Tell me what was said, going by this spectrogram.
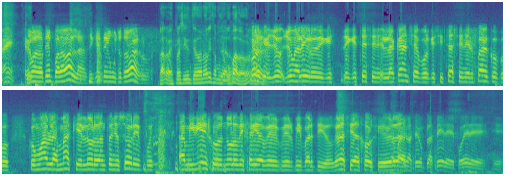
¿Eh? No me ha dado tiempo a lavarla, así que tengo mucho trabajo. Claro, es presidente de honor y está muy ocupado, ¿no? Jorge, yo, yo me alegro de que, de que estés en, la cancha porque si estás en el palco co- como hablas más que el loro de Antonio Sores, pues a mi viejo no lo dejaría ver, ver mi partido. Gracias Jorge, de Va a verdad. ser un placer eh, poder eh, eh,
